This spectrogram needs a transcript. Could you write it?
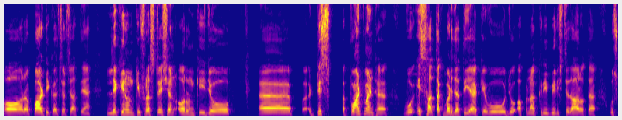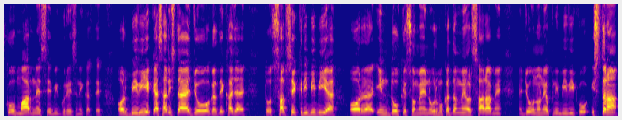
और पार्टी कल्चर चाहते हैं। लेकिन उनकी फ्रस्ट्रेशन और उनकी जो डिसअपॉइंटमेंट है, वो इस हद तक बढ़ जाती है कि वो जो अपना करीबी रिश्तेदार होता है, उसको मारने से भी गुरेज नहीं करते। और बीवी एक ऐसा रिश्ता है जो अगर देखा जाए तो सबसे करीबी भी है और इन दो केसों में, नूर मुकदम में और सारा में, जो उन्होंने अपनी बीवी को इस तरह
